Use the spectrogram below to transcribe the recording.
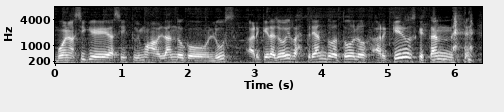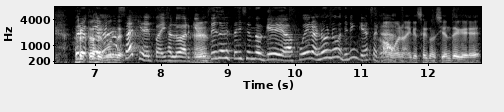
Bueno, así que así estuvimos hablando con Luz, arquera yo, y rastreando a todos los arqueros que están Pero, pero no nos saque del país a los arqueros. ¿Eh? Usted ya le está diciendo que afuera, no, no, tienen que quedarse acá. No, bueno, hay que ser consciente que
